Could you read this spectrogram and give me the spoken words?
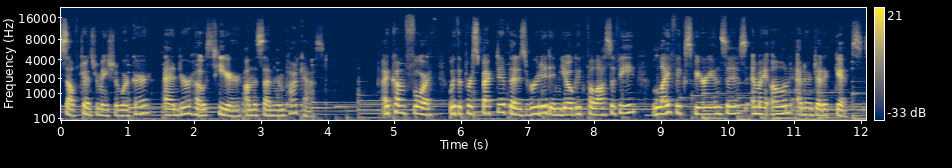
self transformation worker, and your host here on the Sunroom Podcast. I come forth with a perspective that is rooted in yogic philosophy, life experiences, and my own energetic gifts.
